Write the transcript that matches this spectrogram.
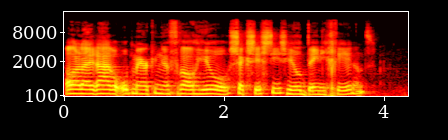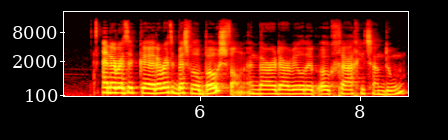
allerlei rare opmerkingen. Vooral heel seksistisch, heel denigrerend. En daar werd ik, uh, daar werd ik best wel boos van. En daar, daar wilde ik ook graag iets aan doen.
